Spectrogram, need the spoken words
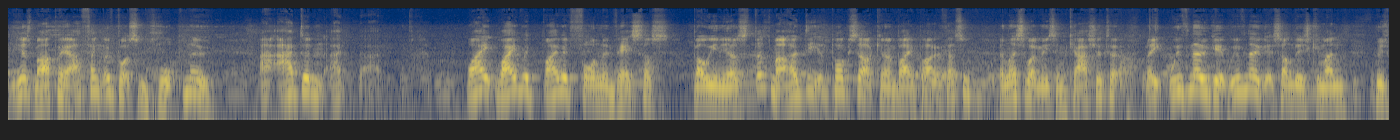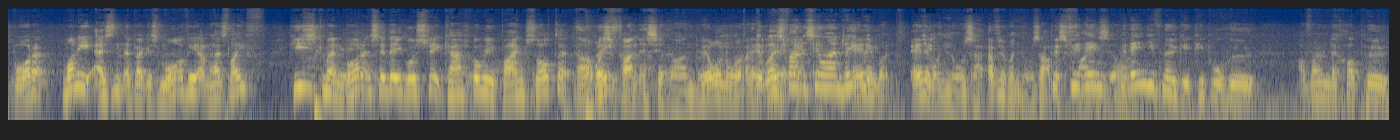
here's my point. I think we've got some hope now. I, I don't. I, I, why? Why would? Why would foreign investors, billionaires, doesn't matter how deep the pockets are, come and buy Partick Thistle, unless they want to make some cash out of it. Right? We've now get. We've now got somebody who's come in who's bought it. Money isn't the biggest motivator in his life. He's just come in, bought it, and said, "There you go, straight cash for me, bang, sort it." That was fantasy land. We all know it. It was fantasy land, right, Anyone, anyone knows that. Everyone knows that But, was but, then, fantasy but then you've now got people who are running the club who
